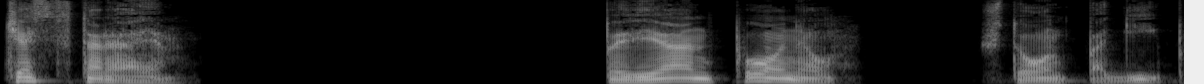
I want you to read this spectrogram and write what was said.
Часть вторая. Павиан понял, что он погиб,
